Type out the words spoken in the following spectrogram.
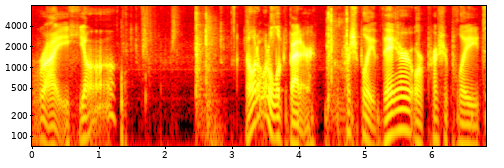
right here. Now what I want to look better? Pressure plate there or pressure plate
